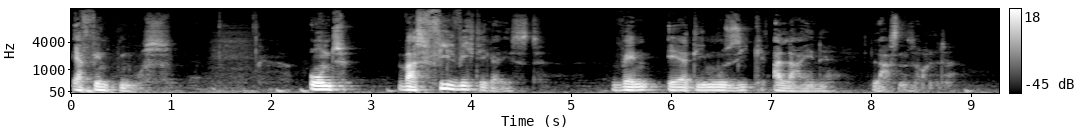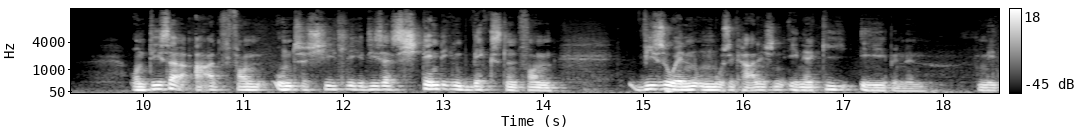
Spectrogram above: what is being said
erfinden muss. Und was viel wichtiger ist, wenn er die Musik alleine lassen sollte. Und diese Art von unterschiedlichen, dieses ständigen Wechseln von visuellen und musikalischen Energieebenen mit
